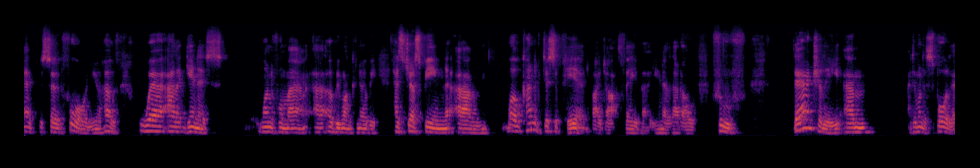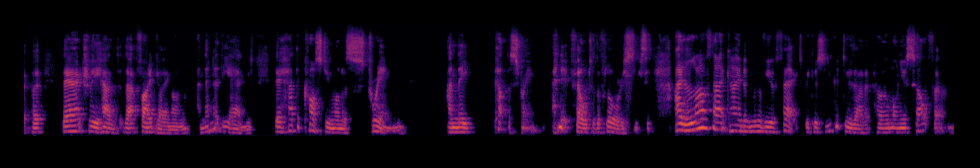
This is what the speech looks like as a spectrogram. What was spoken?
episode four, New Hope, where Alec Guinness, wonderful man, uh, Obi-Wan Kenobi, has just been, um, well, kind of disappeared by Darth Vader, you know, that old poof. They actually, um, I don't want to spoil it, but they actually had that fight going on. And then at the end, they had the costume on a string and they cut the string and it fell to the floor. I love that kind of movie effect because you could do that at home on your cell phone.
